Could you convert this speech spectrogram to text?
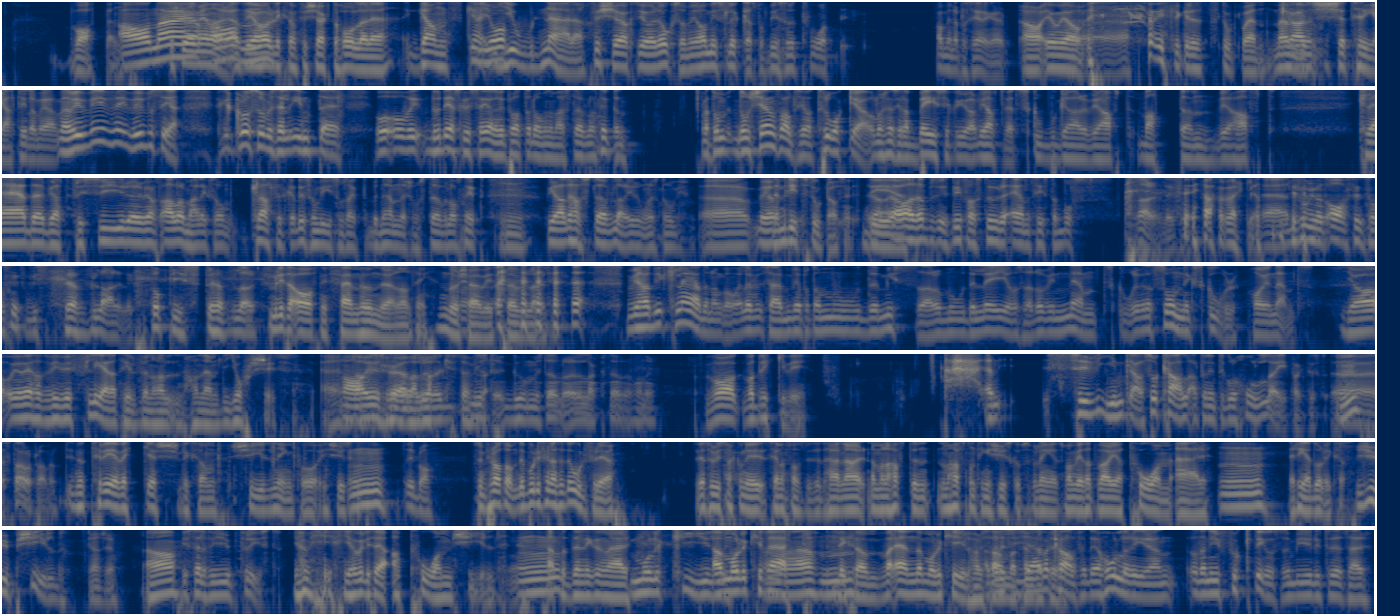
vapen. Ja, nej. Förstår du vad jag menar? ja, alltså jag har mm. liksom försökt att hålla det ganska Ja. jordnära. försökt göra det också, men jag har misslyckats på åtminstone två av mina placeringar. Ja, jo, jag Eh, misslyckades stort på en. Men Kanske tre till och med. Men vi, vi, vi, vi får se. Crossovers eller inte. Och, och vi, det var det jag skulle säga när vi pratade om de här stövlavsnitten. Att de, de känns alltid så jävla tråkiga och de känns så jävla basic att göra. Vi har haft vet, skogar, vi har haft vatten, vi har haft kläder, vi har haft frisyrer, vi har haft alla de här liksom klassiska, det som vi som sagt benämner som stövelavsnitt. mm. Vi har aldrig haft stövlar ironiskt nog. Uh, men jag, Nej men det är ett stort avsnitt. Det ja, ja, precis, det är fan större än sista bossar liksom. ja, verkligen. Eh, det får bli ett avslutningsavsnitt för vi stövlar liksom. Topp 10 stövlar. Men det är så avsnitt 500 eller någonting. Då kör vi stövlar. Liksom. Vi hade ju kläder någon gång, eller så här, vi har pratat om modemissar och modelejon och så här, då har vi nämnt skor. Jag vet att Sonic skor har ju nämnts. Ja, och jag vet att vi vid flera tillfällen har, har nämnt Yoshis. Eh, Ja just röda det- lackstövlar. Just det, gummistövlar eller lackstövlar. har ni. Vad, vad dricker vi? En svinkall, så kall att den inte går att hålla i faktiskt. Mm. Mm. Stauropramen. Det är nog tre veckors liksom kylning på, i kylskåpet. Mm, det är bra. Som vi pratade om, det borde finnas ett ord för det. Jag tror vi snackade om det i senaste avsnittet här, när, när man har haft, en, man har haft någonting i kylskåpet så länge så man vet att varje atom är Mm. redo liksom. Djupkyld kanske, Ja, istället för djupfryst. jag, vill- jag vill ju säga atomkyld. Mm. Alltså den liksom är, Molekyl. ja molekylärt, Ja, mm. liksom varenda molekyl har Ja, den samma är så jävla temperatur. kall för det håller i den, och den är ju fuktig också, den blir ju lite så här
